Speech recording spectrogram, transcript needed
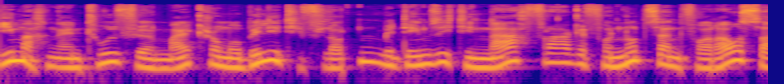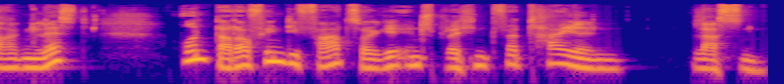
Die machen ein Tool für Micromobility-Flotten, mit dem sich die Nachfrage von Nutzern voraussagen lässt und daraufhin die Fahrzeuge entsprechend verteilen lassen.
